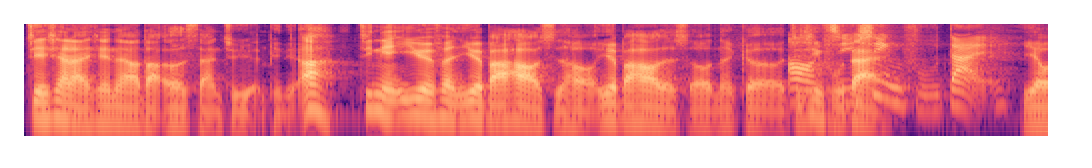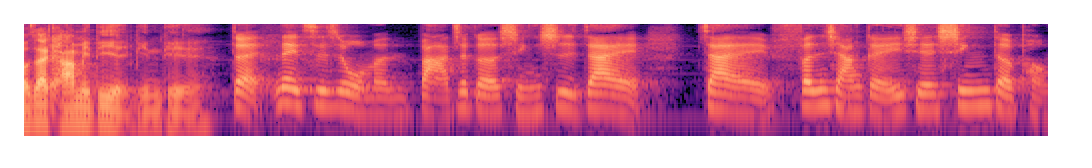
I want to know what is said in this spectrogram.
接下来现在要到二三去演平贴啊！今年一月份一月八号的时候，一月八号的时候，那个即兴福袋，即兴福袋也有在卡米蒂演拼贴。对，那次是我们把这个形式在。再分享给一些新的朋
